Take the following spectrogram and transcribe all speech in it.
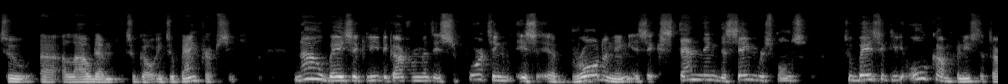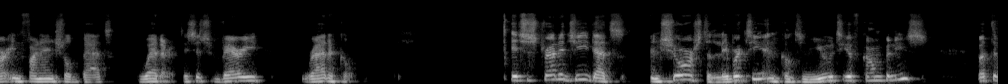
to uh, allow them to go into bankruptcy. Now, basically, the government is supporting, is uh, broadening, is extending the same response to basically all companies that are in financial bad weather. This is very radical. It's a strategy that ensures the liberty and continuity of companies, but the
